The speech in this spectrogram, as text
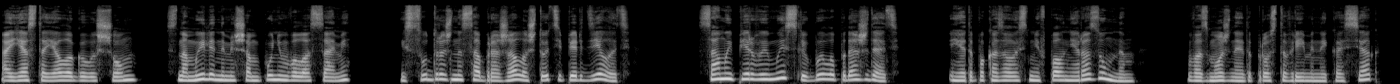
А я стояла голышом, с намыленными шампунем волосами и судорожно соображала, что теперь делать. Самой первой мыслью было подождать, и это показалось мне вполне разумным. Возможно, это просто временный косяк,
